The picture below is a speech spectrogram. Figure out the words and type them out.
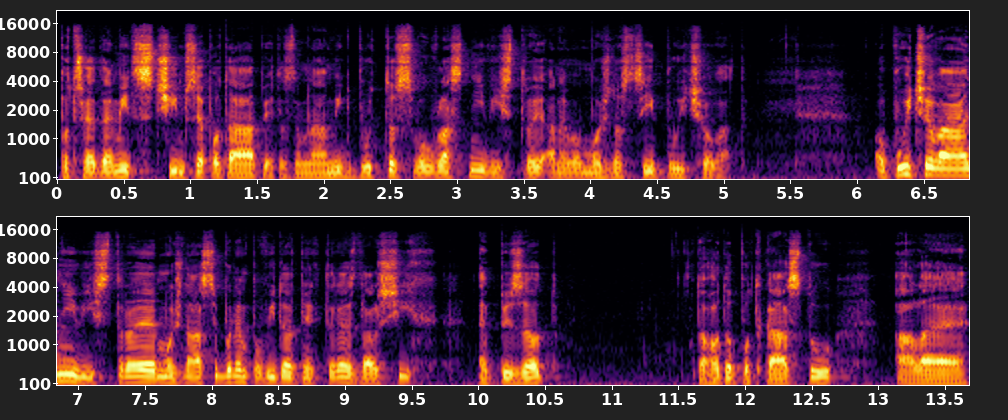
potřebujete mít s čím se potápět. To znamená mít buď to svou vlastní výstroj, anebo možnost si ji půjčovat. O půjčování výstroje možná si budeme povídat v některé z dalších epizod tohoto podcastu, ale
